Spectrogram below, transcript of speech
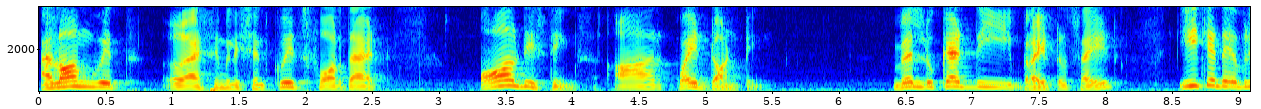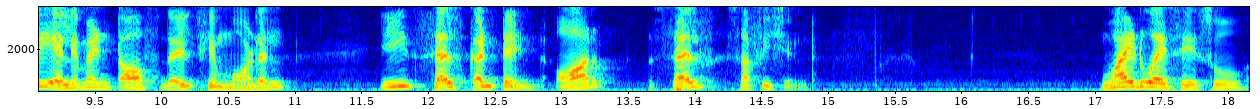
along with assimilation quiz for that. All these things are quite daunting. Well look at the brighter side. Each and every element of the lcm model is self contained or self sufficient why do I say so?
